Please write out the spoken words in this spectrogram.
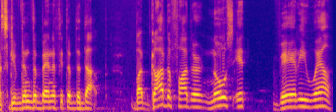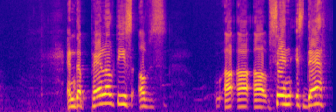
Let's give them the benefit of the doubt. But God the Father knows it very well. And the penalties of, uh, uh, of sin is death,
